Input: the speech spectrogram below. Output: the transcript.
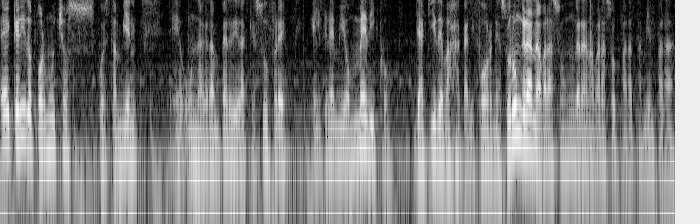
eh, querido por muchos, pues también una gran pérdida que sufre el gremio médico de aquí de Baja California Sur. Un gran abrazo, un gran abrazo para también para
